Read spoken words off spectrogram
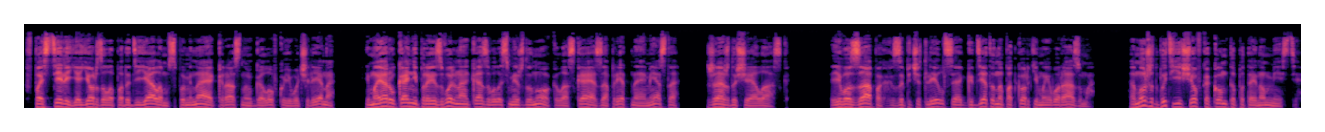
В постели я ерзала под одеялом, вспоминая красную головку его члена, и моя рука непроизвольно оказывалась между ног, лаская запретное место, жаждущее ласк. Его запах запечатлился где-то на подкорке моего разума, а может быть еще в каком-то потайном месте.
